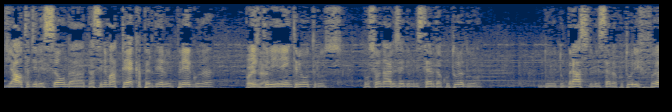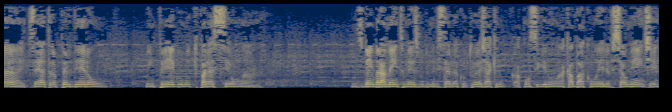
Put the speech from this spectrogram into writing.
de alta direção da, da Cinemateca perderam emprego, né? Pois é. entre, entre outros funcionários aí do Ministério da Cultura, do, do, do braço do Ministério da Cultura, IFAM, etc., perderam o emprego no que parece ser uma, um desmembramento mesmo do Ministério da Cultura, já que não conseguiram acabar com ele oficialmente,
